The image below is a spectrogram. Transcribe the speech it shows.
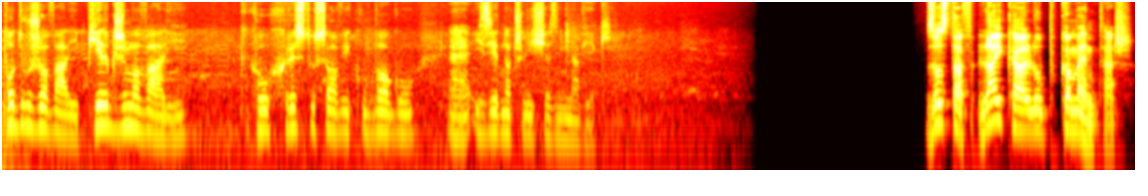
podróżowali, pielgrzymowali ku Chrystusowi, ku Bogu e, i zjednoczyli się z Nim na wieki. Zostaw lajka lub komentarz.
